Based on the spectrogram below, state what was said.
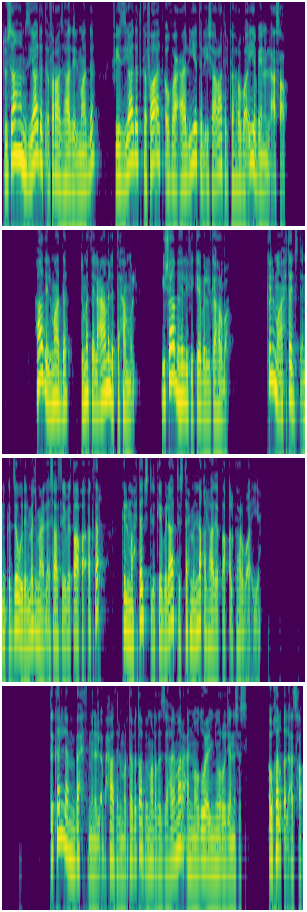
تساهم زيادة إفراز هذه المادة في زيادة كفاءة أو فعالية الإشارات الكهربائية بين الأعصاب. هذه المادة تمثل عامل التحمل يشابه اللي في كيبل الكهرباء. كل ما احتجت أنك تزود المجمع الأساسي بطاقة أكثر كل ما احتجت لكيبلات تستحمل نقل هذه الطاقة الكهربائية. تكلم بحث من الأبحاث المرتبطة بمرض الزهايمر عن موضوع النيوروجينيسيس أو خلق الأعصاب.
